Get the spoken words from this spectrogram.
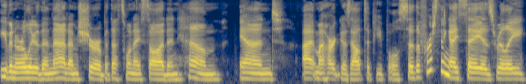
even earlier than that, I'm sure, but that's when I saw it in him. And I, my heart goes out to people. So the first thing I say is really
